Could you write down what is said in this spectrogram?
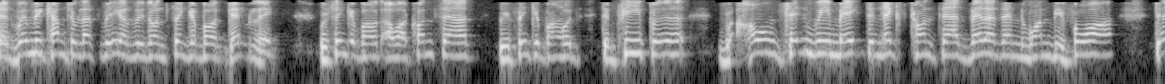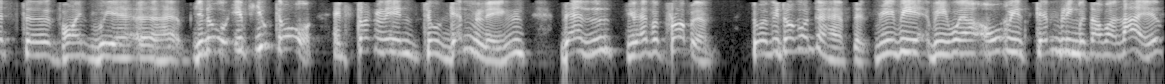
that when we come to Las Vegas, we don't think about gambling. We think about our concert. We think about the people. How can we make the next concert better than the one before? That's the point we uh, have. You know, if you go and struggle into gambling, then you have a problem. So we don't want to have this. We, we, we were always gambling with our lives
